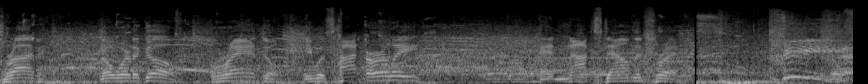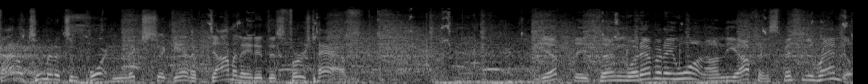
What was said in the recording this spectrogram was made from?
Driving. Nowhere to go. Randle. He was hot early and knocks down the tray. The final two minutes important. Knicks again have dominated this first half. Yep, they've done whatever they want on the offense, especially Randle.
